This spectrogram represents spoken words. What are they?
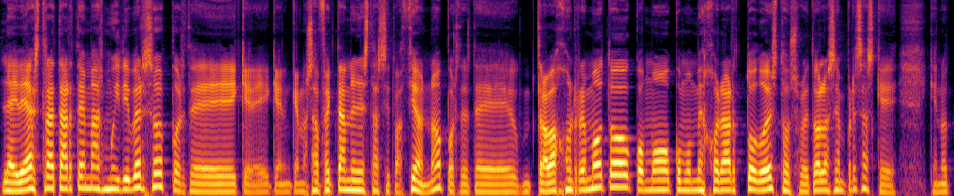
La idea es tratar temas muy diversos pues de, que, que, nos afectan en esta situación, ¿no? Pues desde trabajo en remoto, cómo, cómo mejorar todo esto, sobre todo las empresas que, que no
